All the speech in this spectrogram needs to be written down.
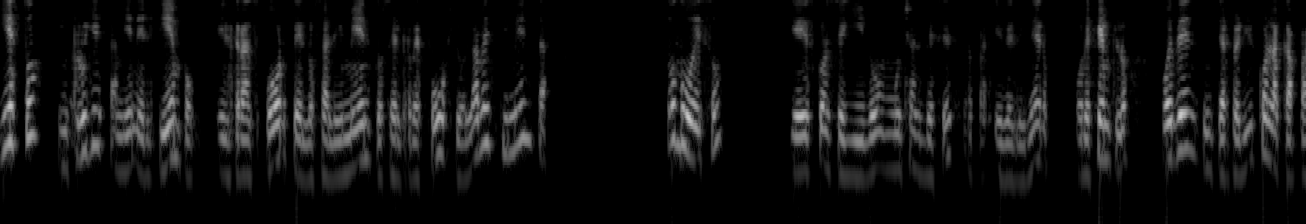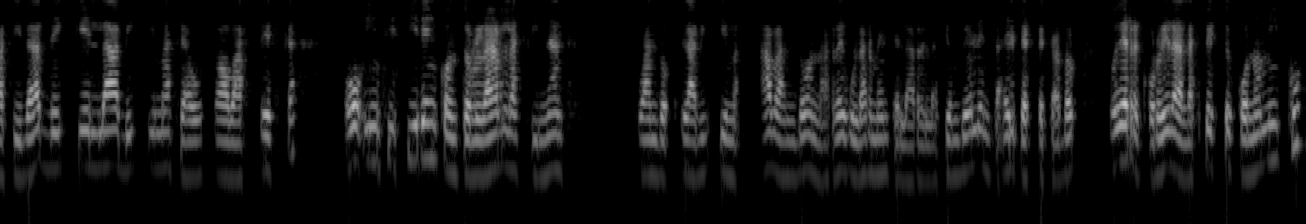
Y esto incluye también el tiempo, el transporte, los alimentos, el refugio, la vestimenta. Todo eso que es conseguido muchas veces a partir del dinero. Por ejemplo, pueden interferir con la capacidad de que la víctima se autoabastezca o insistir en controlar las finanzas. Cuando la víctima abandona regularmente la relación violenta, el perpetrador puede recurrir al aspecto económico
